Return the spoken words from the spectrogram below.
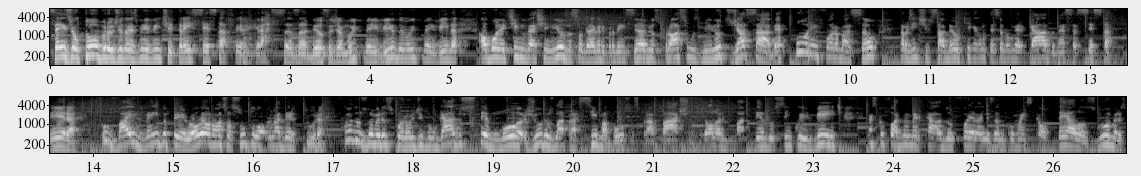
6 de outubro de 2023, sexta-feira, graças a Deus. Seja muito bem-vindo e muito bem-vinda ao Boletim Invest News. Eu sou Gregory Prudenciano e os próximos minutos, já sabe, é pura informação para a gente saber o que aconteceu no mercado nessa sexta-feira. O vai e vem do payroll é o nosso assunto logo na abertura. Quando os números foram divulgados, temor, juros lá para cima, bolsas para baixo, dólar batendo 5,20, mas conforme o mercado foi analisando com mais cautela os números,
